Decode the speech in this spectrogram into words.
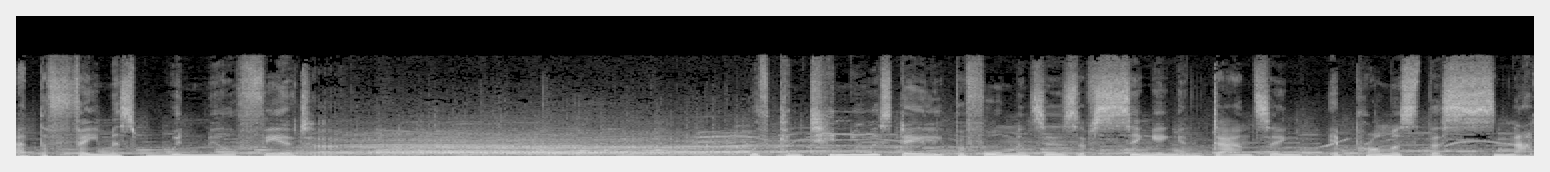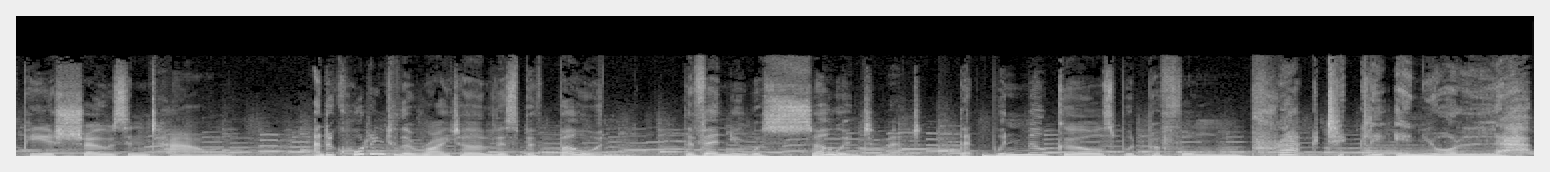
at the famous Windmill Theatre. With continuous daily performances of singing and dancing, it promised the snappiest shows in town. And according to the writer Elizabeth Bowen, the venue was so intimate that Windmill Girls would perform practically in your lap.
